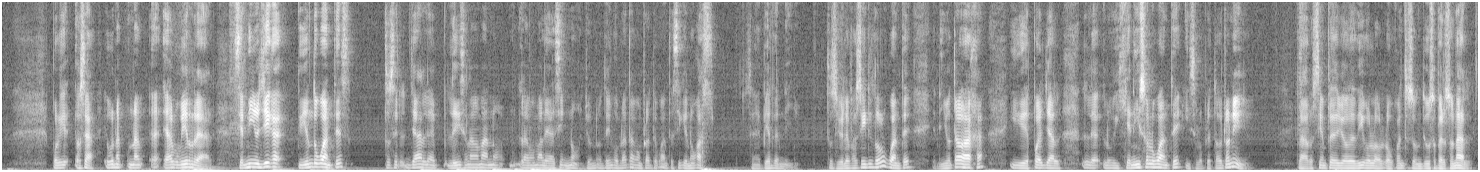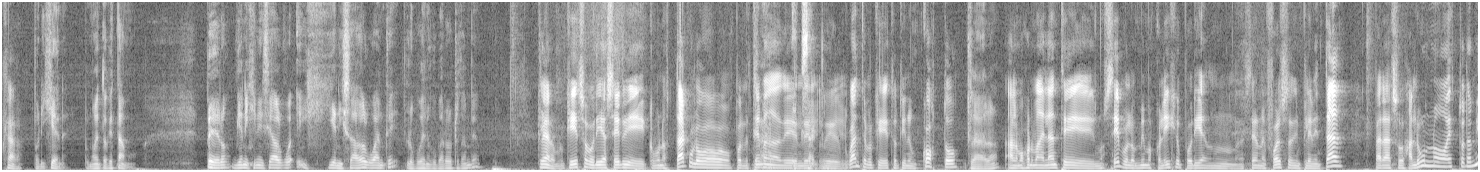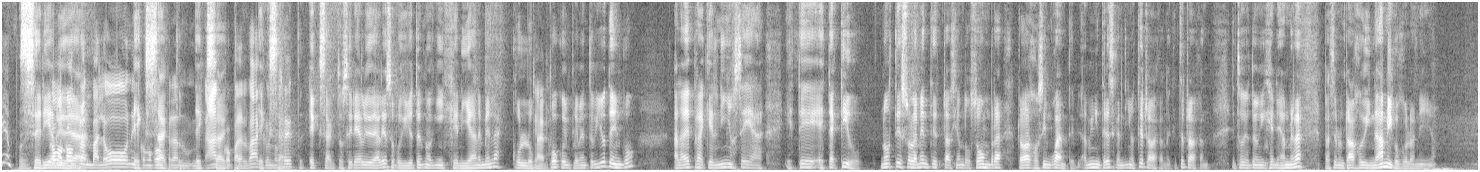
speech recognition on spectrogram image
Porque, o sea, es, una- una- es algo bien real. Si el niño llega pidiendo guantes, entonces ya le, le dice a la mamá, no, la mamá le va a decir, no, yo no tengo plata para comprarte guantes, así que no vas. Se me pierde el niño. Entonces yo le facilito los guantes, el niño trabaja y después ya le- lo higienizo los guantes y se lo presto a otro niño. Claro, siempre yo le digo los, los guantes son de uso personal, Claro. por higiene, por el momento que estamos. Pero bien higienizado el, higienizado el guante, lo pueden ocupar otro también. Claro, porque eso podría ser eh, como un obstáculo por el tema Claro, del- guante, porque esto tiene un costo. Claro. A lo mejor más adelante, no sé, pues los mismos colegios podrían hacer un esfuerzo de implementar para sus alumnos esto también. Pues. Sería como compran balones, como compran exacto, arco para el básquet, no sé. exacto, Exacto, sería lo ideal eso, porque yo tengo que ingeniármelas con los Claro. pocos implementos que yo tengo, a la vez para que el niño sea, esté, esté activo. No esté solamente haciendo sombra, trabajo sin guantes. A mí me interesa que el niño esté trabajando, que esté trabajando. Entonces tengo que ingeniármela para hacer un trabajo dinámico con los niños.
